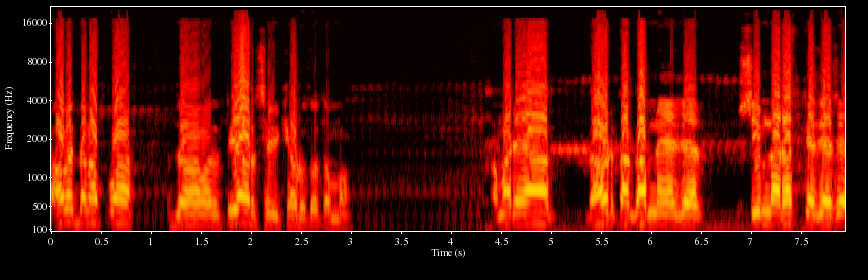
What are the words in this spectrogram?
આવેદન આપવા તૈયાર છે ખેડૂતો તમામ અમારે આ ગાવડકા ગામને જે સીમના રસ્તે જે છે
